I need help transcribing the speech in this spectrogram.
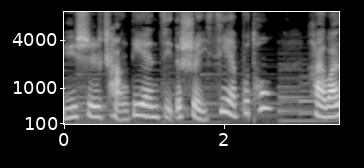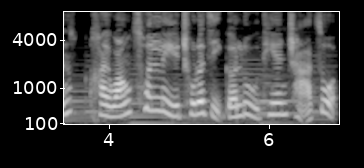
于是场店挤得水泄不通。海王海王村里除了几个露天茶座，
